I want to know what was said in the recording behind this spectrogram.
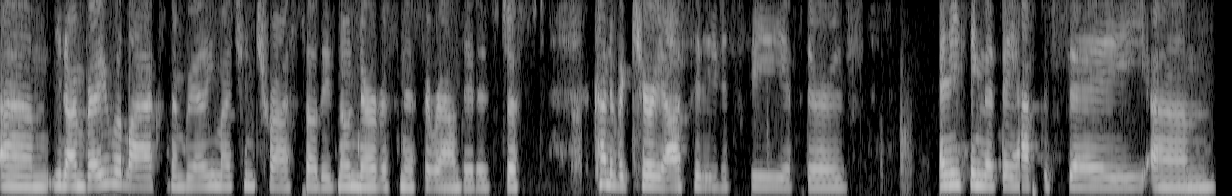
um, you know, I'm very relaxed. I'm very much in trust, so there's no nervousness around it. It's just kind of a curiosity to see if there's anything that they have to say um,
